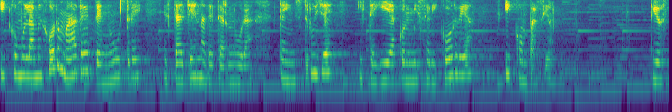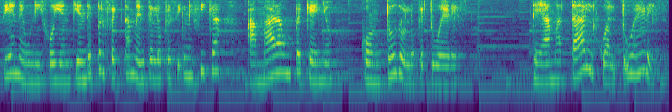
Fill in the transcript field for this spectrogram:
Y como la mejor madre te nutre, está llena de ternura, te instruye y te guía con misericordia y compasión. Dios tiene un hijo y entiende perfectamente lo que significa amar a un pequeño con todo lo que tú eres. Te ama tal cual tú eres,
